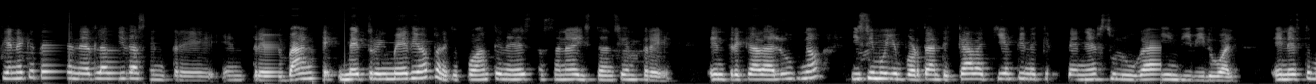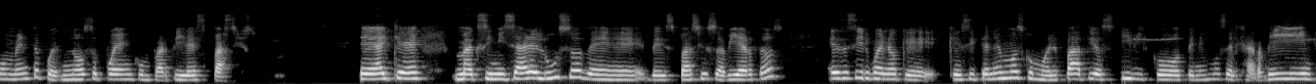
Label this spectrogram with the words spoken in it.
tiene que tener las vidas entre, entre metro y medio para que puedan tener esta sana distancia entre, entre cada alumno. Y sí, muy importante, cada quien tiene que tener su lugar individual. En este momento, pues no se pueden compartir espacios. Eh, hay que maximizar el uso de, espacios abiertos es decir, bueno, que, si tenemos como el patio cívico, tenemos el jardín,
